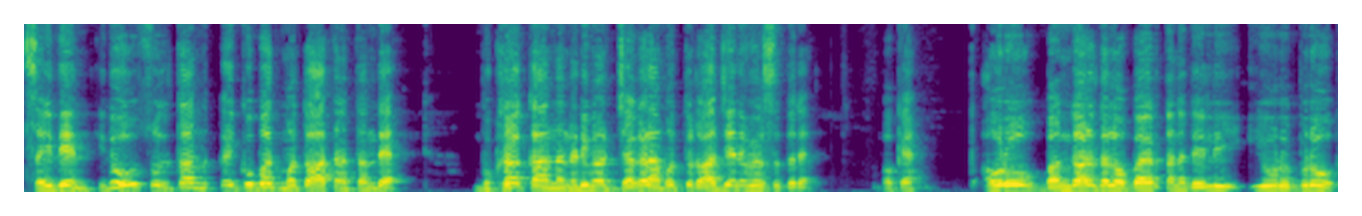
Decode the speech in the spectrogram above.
ಸೈದೇನ್. ಇದು ಸುಲ್ತಾನ್ ಕೈಕುಬದ್ ಮತ್ತು ಆತನ ತಂದೆ ಬುಖ್ರಾ ಖಾನ್ ನಡುವಿನ ಜಗಳ ಮತ್ತು ರಾಜ್ಯನ ವಿವರಿಸುತ್ತದೆ ಓಕೆ? ಅವರು ಬಂಗಾಳದಲ್ಲಿ ಒಬ್ಬ ಇರ್ತಾನೆ ಡೆಲ್ಲಿ ಇವರಿಬ್ಬರು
